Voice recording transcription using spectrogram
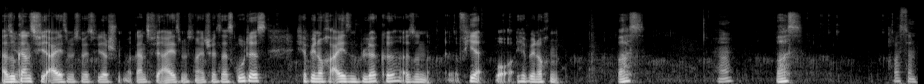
Also Ja. ganz viel Eisen müssen wir jetzt wieder schon, ganz viel Eisen müssen wir einschmelzen. Das Gute ist, ich habe hier noch Eisenblöcke, also ein- vier, boah, ich habe hier noch ein, was? Hä? Was? Was denn?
